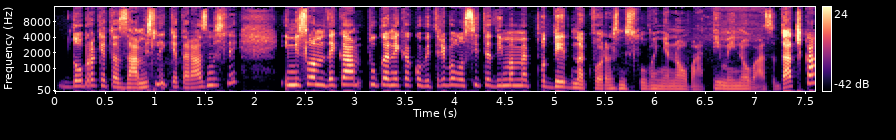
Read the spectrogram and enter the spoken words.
добро ќе те замисли, ќе те размисли и мислам дека тука некако би требало сите да имаме подеднакво размислување на оваа тема и на оваа задачка,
